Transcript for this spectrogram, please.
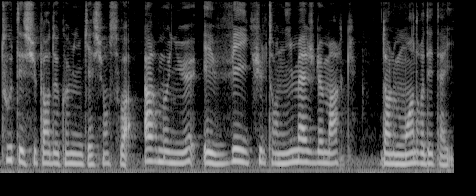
tous tes supports de communication soient harmonieux et véhicule ton image de marque dans le moindre détail.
